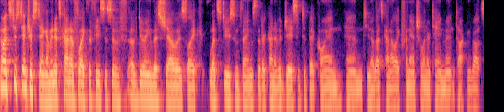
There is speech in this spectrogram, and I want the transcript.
no it's just interesting. I mean it's kind of like the thesis of, of doing this show is like let's do some things that are kind of adjacent to bitcoin and you know that's kind of like financial entertainment talking about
